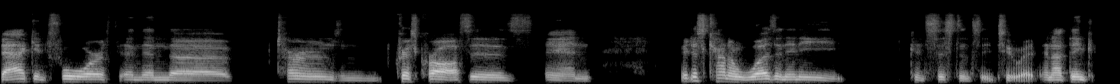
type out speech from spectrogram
back and forth, and then the turns and crisscrosses, and there just kind of wasn't any consistency to it. And I think,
